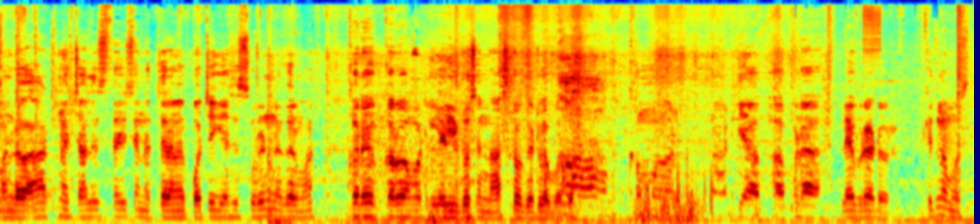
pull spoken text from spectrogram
મંડળ આઠ ને ચાલીસ થઈ છે ને અત્યારે અમે પહોંચી ગયા છે સુરેન્દ્રનગરમાં. કરે કરવા માટે લઈ લીધો છે નાસ્તો કેટલો બધો. ખમણ ગાંઠિયા ફાફડા, લેબ્રાડોર. કેટલા મસ્ત.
